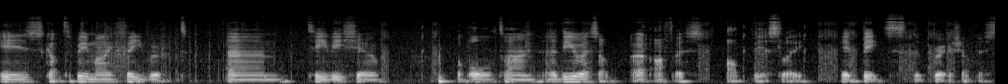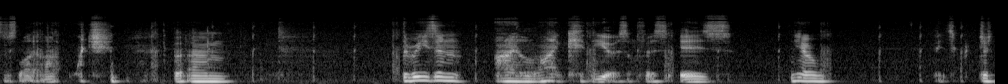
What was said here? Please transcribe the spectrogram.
is got to be my favourite um, TV show of all time. Uh, the US uh, Office, obviously, it beats the British Office just like that. But um, the reason I like the US Office is, you know, it's just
